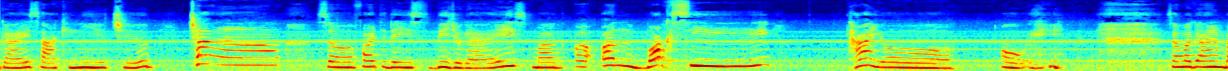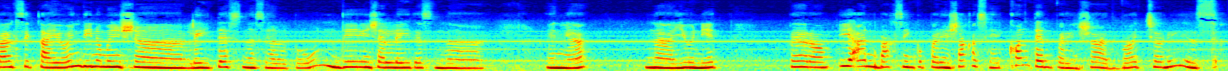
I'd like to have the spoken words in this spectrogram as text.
guys sa aking YouTube channel. So, for today's video guys, mag-unboxing tayo. Oh, eh. So, mag-unboxing tayo. Hindi naman siya latest na cellphone. Hindi rin siya latest na, yun nga, na unit. Pero, i-unboxing ko pa rin siya kasi content pa rin siya. Diba? Charis.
